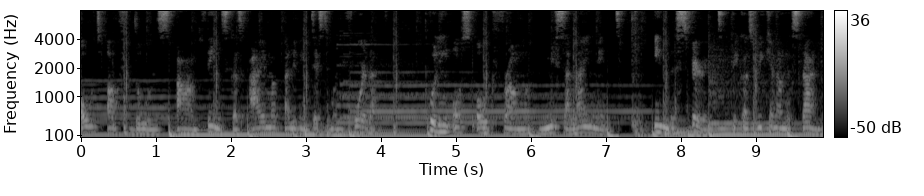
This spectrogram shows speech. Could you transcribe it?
out of those um, things because I am a living testimony for that pulling us out from misalignment in the spirit because we can understand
